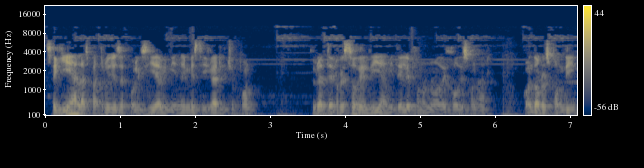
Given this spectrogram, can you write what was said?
seguía a las patrullas de policía viniendo a investigar el chupón. Durante el resto del día mi teléfono no dejó de sonar. Cuando respondí,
